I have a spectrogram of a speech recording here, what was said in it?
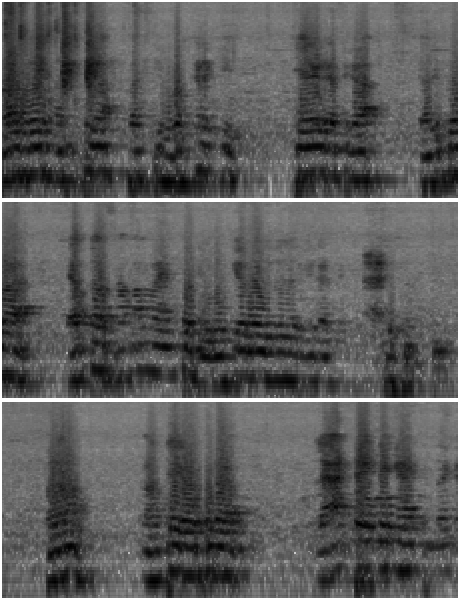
వాళ్ళు మంచిగా ప్రతి ఒక్కరికి చేరేటట్టుగా అది కూడా ఎంతో సమన్వయంతో ఒకే రోజులో జరిగేటట్టు చేశారు. మనం అంతేకాకుండా ల్యాండ్ టైటిలింగ్ యాక్ట్ ఇందాక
